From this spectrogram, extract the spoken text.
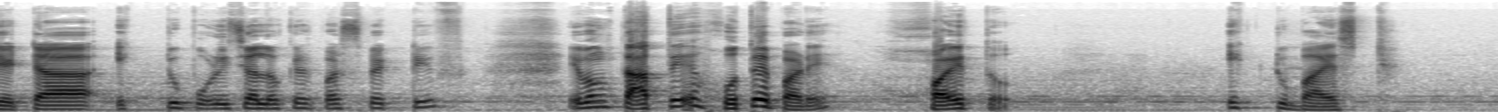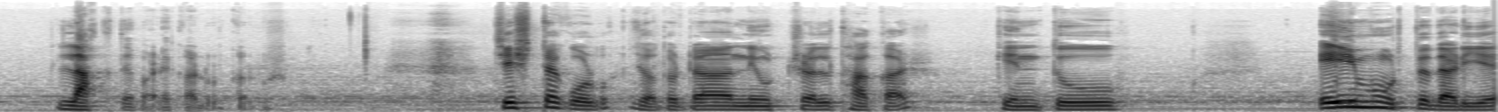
যেটা একটু পরিচালকের পার্সপেক্টিভ এবং তাতে হতে পারে হয়তো একটু বায়েস্ট লাগতে পারে কারুর কারুর। চেষ্টা করব যতটা নিউট্রাল থাকার, কিন্তু এই মুহূর্তে দাঁড়িয়ে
